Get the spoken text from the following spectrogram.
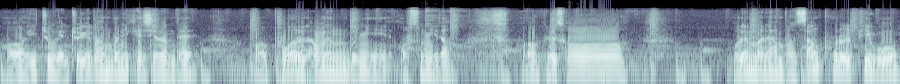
어, 이쪽 왼쪽에도 한 분이 계시는데 어, 붕어를 낚는 분이 없습니다. 어, 그래서 오랜만에 한번 쌍포를 피고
